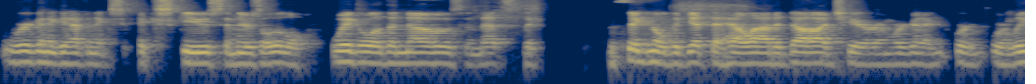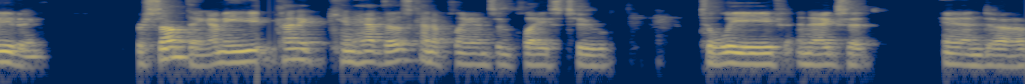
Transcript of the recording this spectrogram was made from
we're going to have an ex- excuse. And there's a little wiggle of the nose, and that's the the signal to get the hell out of Dodge here, and we're gonna we're we're leaving, or something. I mean, you kind of can have those kind of plans in place to to leave and exit, and uh,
